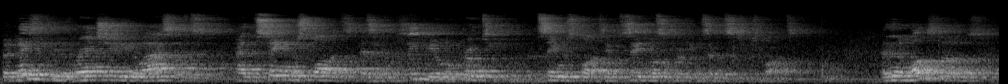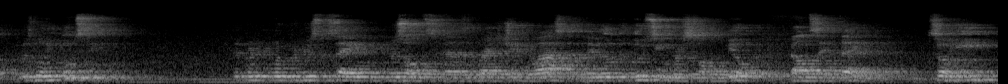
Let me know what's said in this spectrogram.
But basically, the branched-chain amino acids had the same response as a complete meal of protein, the same response, the same muscle protein synthesis response. And then amongst those, it was really leucine that would produce the same results as the branched-chain amino acids. And they looked at leucine versus a whole meal, found the same thing. So he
